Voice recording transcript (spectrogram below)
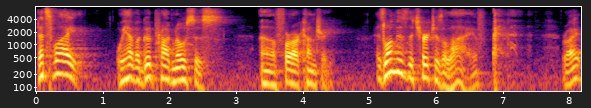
That's why we have a good prognosis uh, for our country. As long as the church is alive, right?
